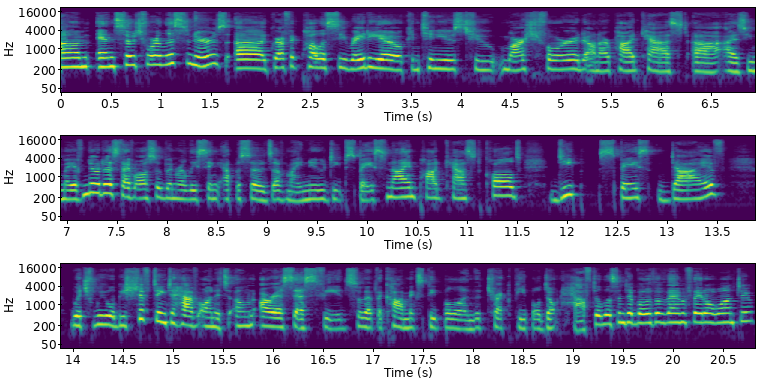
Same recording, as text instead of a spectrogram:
Um, and so, to our listeners, uh, Graphic Policy Radio continues to march forward on our podcast. Uh, as you may have noticed, I've also been releasing episodes of my new Deep Space Nine podcast called Deep Space Dive, which we will be shifting to have on its own RSS feed so that the comics people and the Trek people don't have to listen to both of them if they don't want to.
